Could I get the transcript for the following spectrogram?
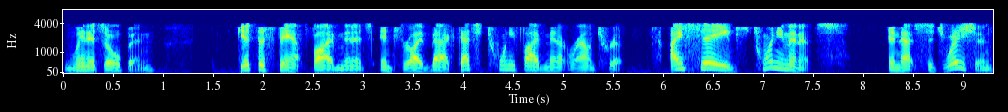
when it's open, get the stamp 5 minutes and drive back. That's 25 minute round trip. I saved 20 minutes in that situation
